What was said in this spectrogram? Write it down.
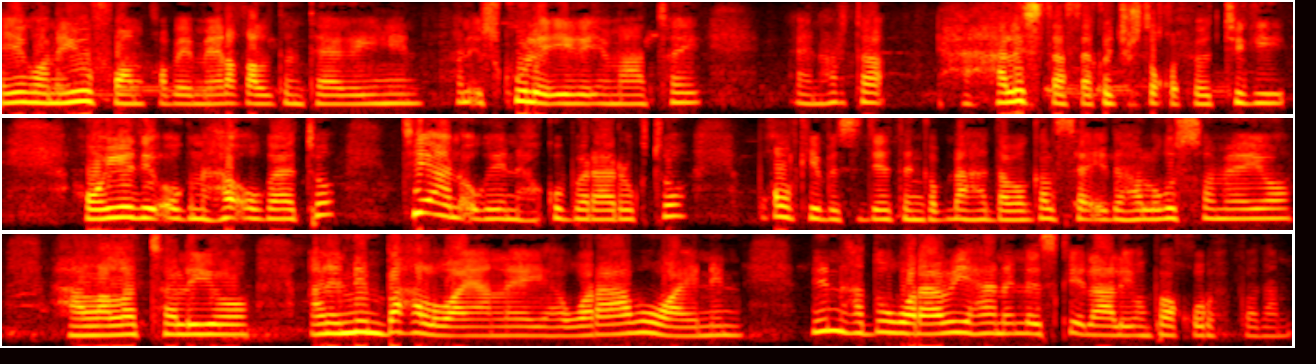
ayagoona uniform qabay meelo qaldan taagan yihiin. An iskuula iiga imaatay. Horta halistaasaa ka jirto qaxootigii. Hooyadii ogna ha ogaato tii aan ogeyna ha ku baraarugto. Boqolkiiba siddeetan gabdhaha dabagal saa'ida ha lagu sameeyo ha lala taliyo. Ani nin bahal waayaan leeyahay waraabo waaye nin. Nin hadduu waraabo yahana in la iska ilaaliyo unbaa qurux badan.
